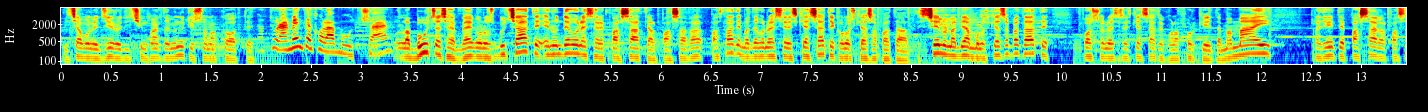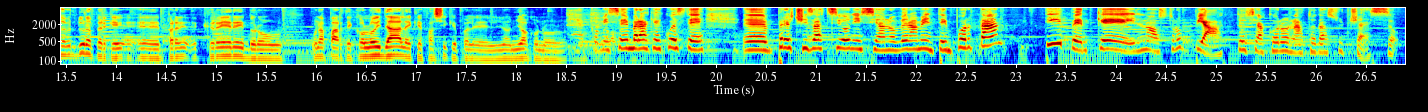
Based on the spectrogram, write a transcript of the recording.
diciamo nel giro di 50 minuti sono cotte. Naturalmente con la buccia, eh? Con la buccia cioè, vengono sbucciate e non devono essere passate al passapastate ma devono essere schiacciate con lo schiacciapatate. Se non abbiamo lo schiacciapatate possono essere schiacciate con la forchetta ma mai praticamente passare al passaverdura perché eh, creerebbero una parte colloidale che fa sì che poi le- il gnocco non... Ecco, mi sembra che queste eh, precisazioni siano veramente importanti perché il nostro piatto sia coronato da successo.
